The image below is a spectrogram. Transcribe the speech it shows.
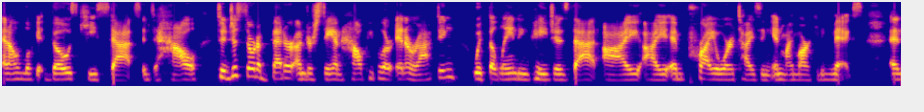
and I'll look at those key stats into how to just sort of better understand how people are interacting with the landing pages that I, I am prioritizing in my marketing mix and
